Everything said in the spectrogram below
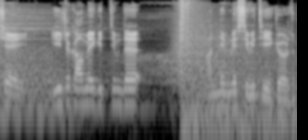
Şey, yiyecek almaya gittiğimde annemle Sweetie'yi gördüm.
